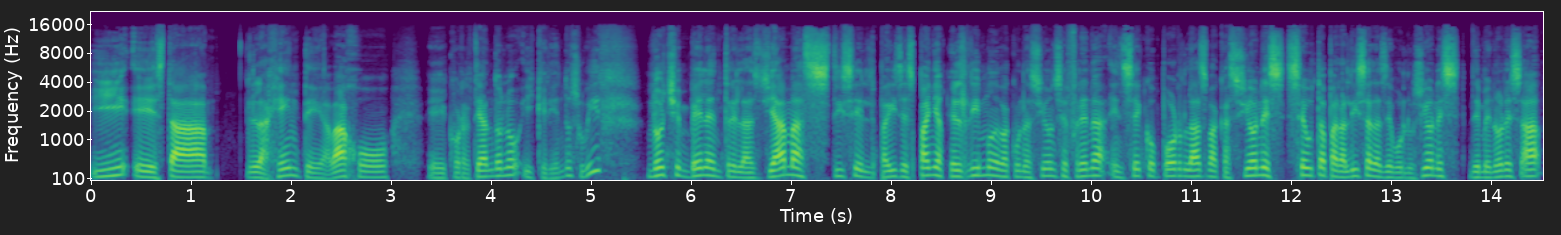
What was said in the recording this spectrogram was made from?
y está la gente abajo eh, correteándolo y queriendo subir. Noche en vela entre las llamas, dice el país de España. El ritmo de vacunación se frena en seco por las vacaciones. Ceuta paraliza las devoluciones de menores a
